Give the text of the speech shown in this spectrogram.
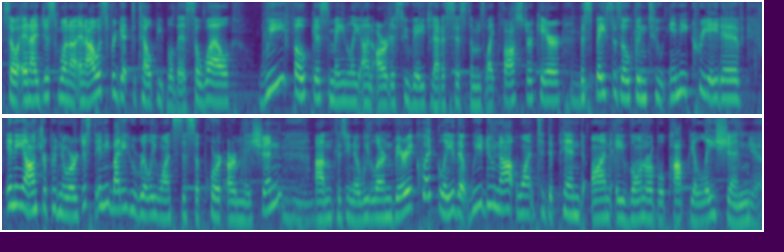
So, and I just want to, and I always forget to tell people this. So while we focus mainly on artists who've aged out of systems like foster care. Mm-hmm. The space is open to any creative, any entrepreneur, just anybody who really wants to support our mission. Mm-hmm. Um, because, you know, we learn very quickly that we do not want to depend on a vulnerable population Yeah.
